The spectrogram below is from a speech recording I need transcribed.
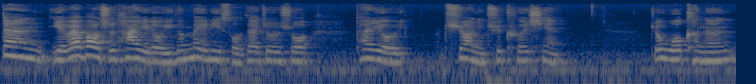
但野外暴食它也有一个魅力所在，就是说它有需要你去磕线。就我可能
